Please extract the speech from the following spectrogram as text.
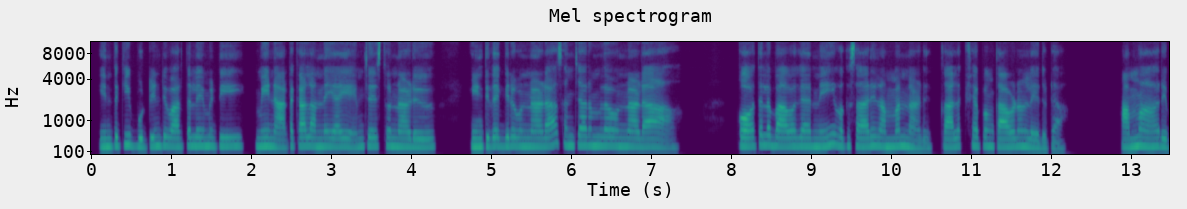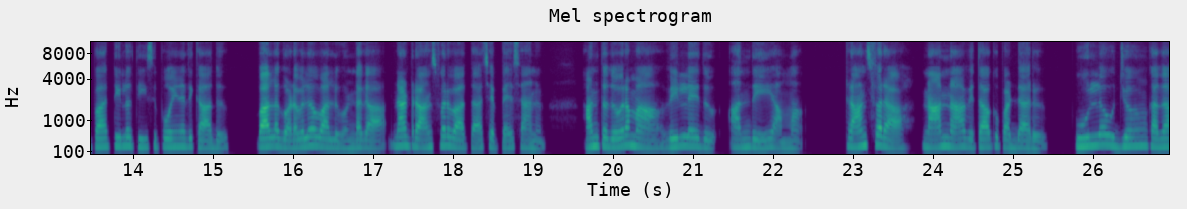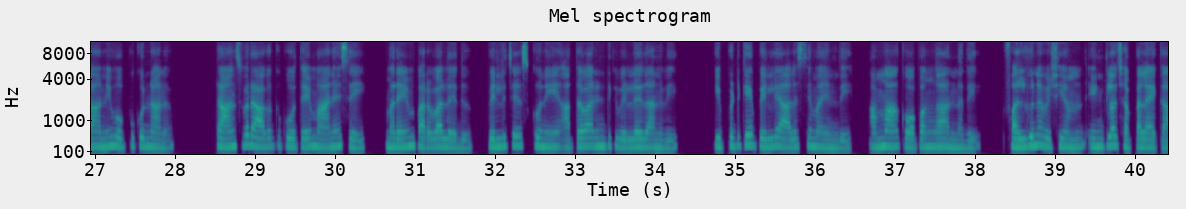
ఇంతకీ పుట్టింటి వార్తలేమిటి? మీ నాటకాల అన్నయ్య ఏం చేస్తున్నాడు? ఇంటి దగ్గర ఉన్నాడా? సంచారంలో ఉన్నాడా? కోతల బావగారిని ఒకసారి రమ్మన్నాడు. కాలక్షేపం కావడం లేదుట. అమ్మ రిపార్టీలో తీసిపోయినది కాదు. వాళ్ళ గొడవలో వాళ్ళు ఉండగా నా ట్రాన్స్‌ఫర్ వార్త చెప్పేశాను. అంత దూరమా? వీల్లేదు అంది అమ్మ. ట్రాన్స్‌ఫరా? నాన్న వితాకు పడ్డారు. ఊళ్ళో ఉద్యోగం కదా అని ఒప్పుకున్నాను. ట్రాన్స్‌ఫర్ ఆగకపోతే మానేసేయ్. మరేం పర్వాలేదు. పెళ్ళి చేసుకుని అత్తవారింటికి వెళ్ళేదానివి. ఇప్పటికే పెళ్ళి ఆలస్యమైంది అమ్మ కోపంగా అన్నది. ఫల్గుణ విషయం ఇంట్లో చెప్పలేక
